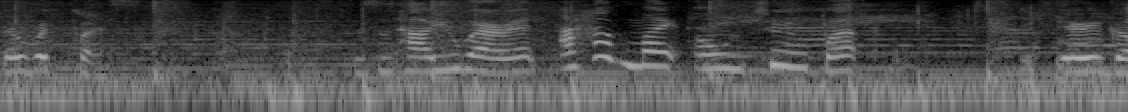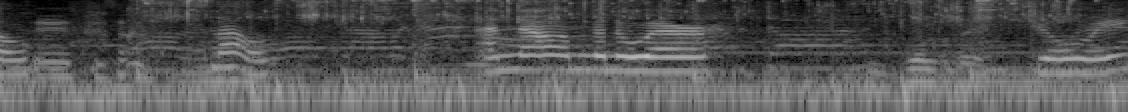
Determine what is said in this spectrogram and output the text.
the request. This is how you wear it. I have my own too, but there you go. smells. And now I'm gonna wear jewelry.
